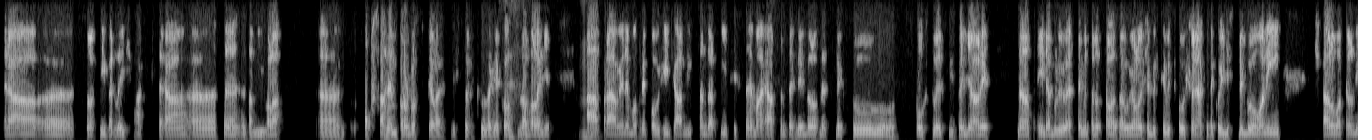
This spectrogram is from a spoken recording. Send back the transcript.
která uh, takový vedlejšák, která uh, se zabývala uh, obsahem pro dospělé, když to řeknu tak jako zabaleně. Mhm. a právě nemohli použít žádný standardní systém. A já jsem tehdy byl v Netflixu, spoustu věcí jsme dělali na AWS, tak mi to docela zaujalo, že bych si vyzkoušel nějaký takový distribuovaný škálovatelný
